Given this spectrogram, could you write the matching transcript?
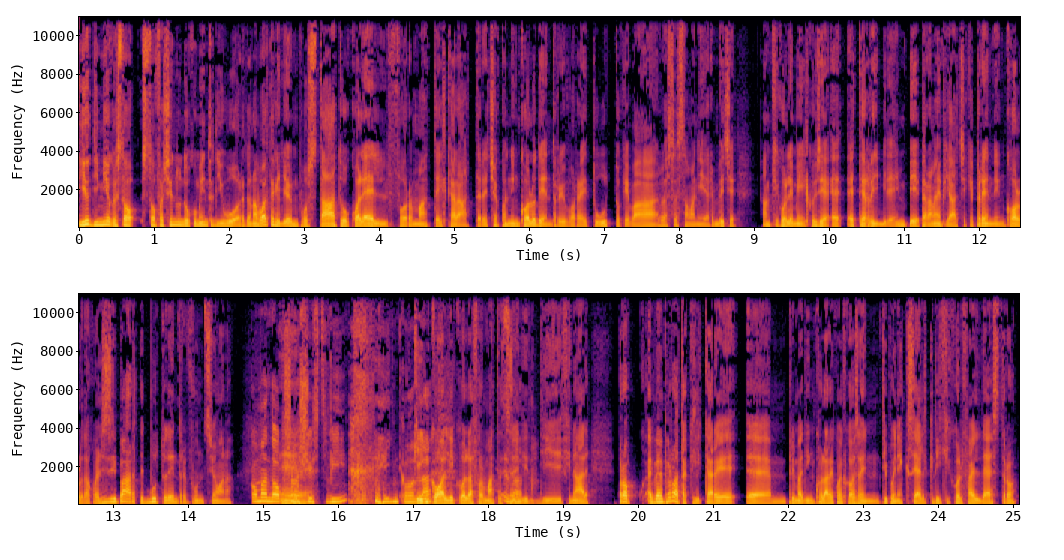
io di mio che sto, sto, facendo un documento di Word, una volta che gli ho impostato qual è il format e il carattere, cioè quando incollo dentro io vorrei tutto che va alla stessa maniera, invece anche con le mail così è, è terribile, in paper a me piace che prendo incollo da qualsiasi parte, butto dentro e funziona. Command Option eh, Shift V incolla. Che incolli con la formattazione esatto. di, di, finale. Però abbiamo provato a cliccare ehm, prima di incollare qualcosa in, tipo in Excel, clicchi col file destro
